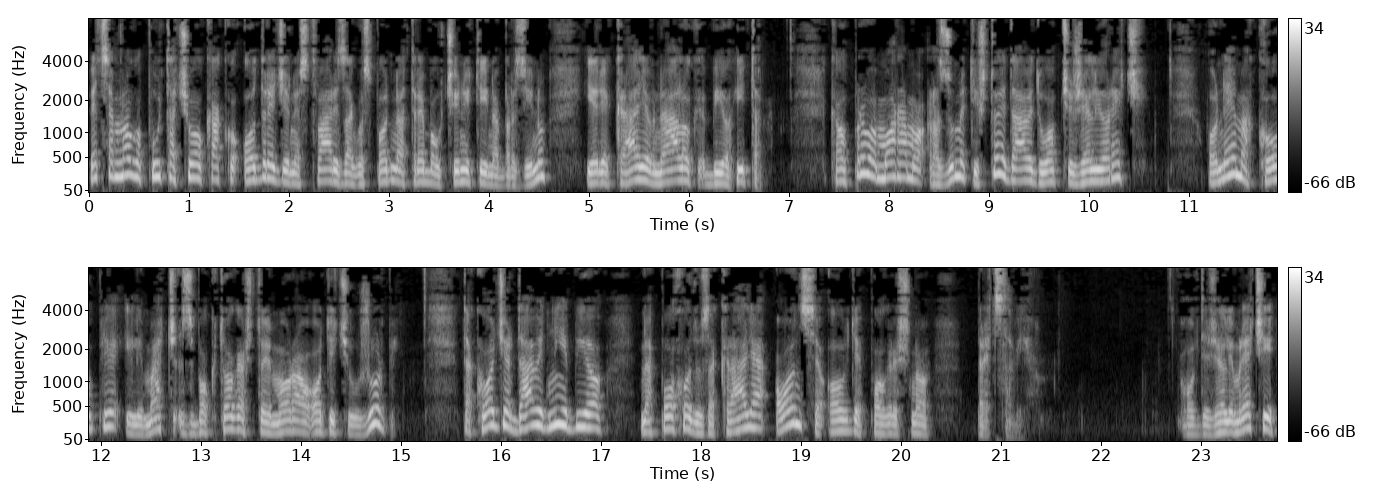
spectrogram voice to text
Već sam mnogo puta čuo kako određene stvari za gospodina treba učiniti na brzinu, jer je kraljev nalog bio hitan. Kao prvo moramo razumjeti što je David uopće želio reći. On nema koplje ili mač zbog toga što je morao otići u žurbi. Također David nije bio na pohodu za kralja, on se ovdje pogrešno predstavio. Ovdje želim reći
